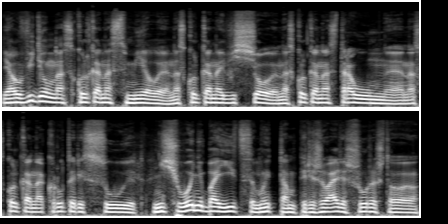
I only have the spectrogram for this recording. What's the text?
Я увидел, насколько она смелая, насколько она веселая, насколько она остроумная, насколько она круто рисует, ничего не боится. Мы там переживали Шуры, что,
